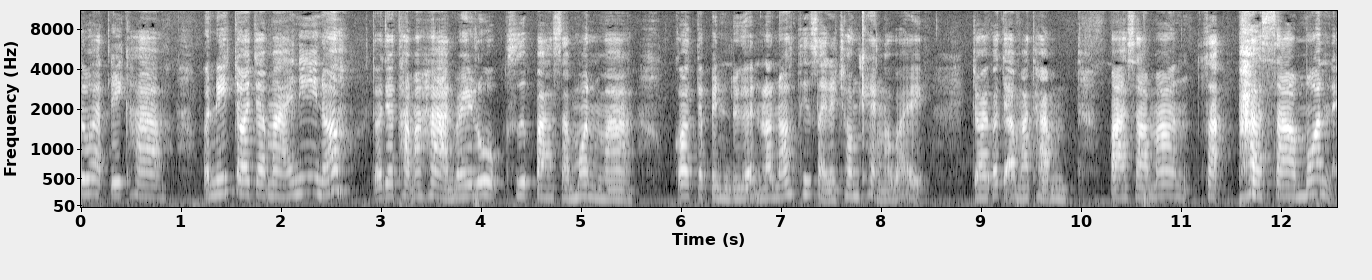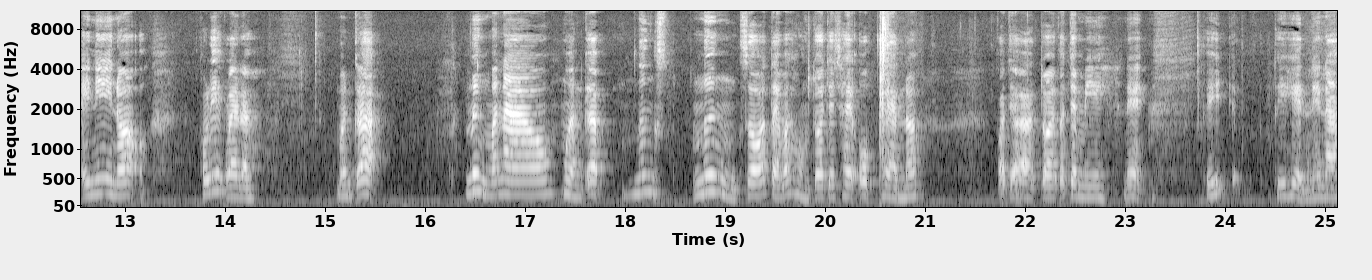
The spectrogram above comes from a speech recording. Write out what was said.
สวัสดีค่ะ วันนี้จอยจะมาไอ้นี่เนาะจอยจะทำอาหารไว้ลูกซื้อปลาแซลมอนมา ก็จะเป็นเดือนแล้วเนาะที่ใส่ในช่องแข็งเอาไว้ จอยก็จะเอามาทำปลาแซลมอนปลาแซลมอนไอ้นี่เนาะเขาเรียกอะไรนะมันก็นึ่งมะนาวเหมือนกับนึ่งนึ่งซอสแต่ว่าของจอยจะใช้อบแทนเนาะก็จะจอยก็จะมีเนี่ยที่ที่เห็นนี่นะ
